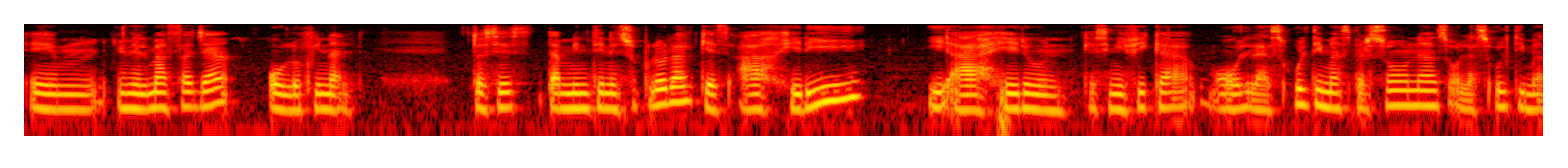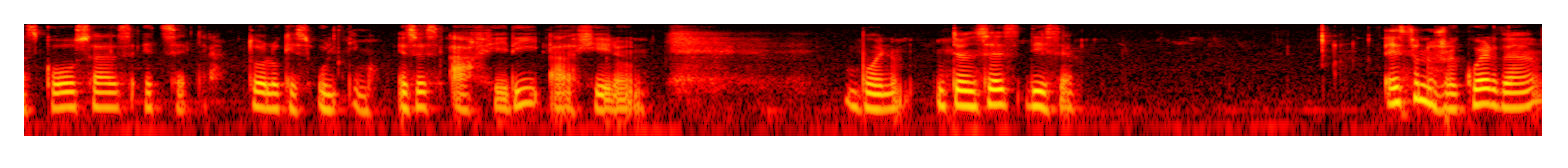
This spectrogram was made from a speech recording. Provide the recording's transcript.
em, en el más allá o lo final. Entonces también tiene su plural que es ahiri y ahirun, que significa o las últimas personas o las últimas cosas, etc. Todo lo que es último. Eso es ahiri, ahirun. Bueno, entonces dice, esto nos recuerda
